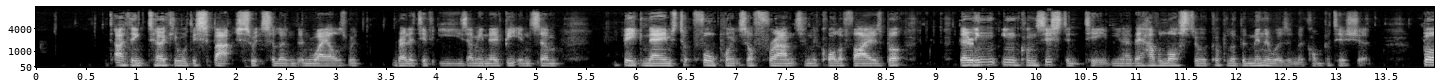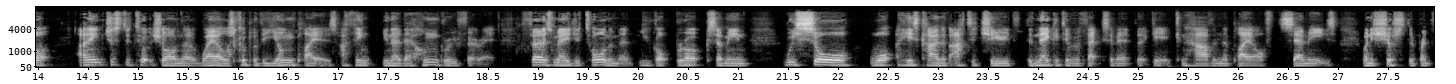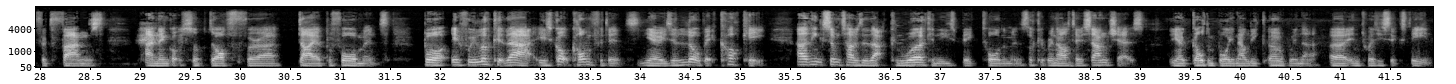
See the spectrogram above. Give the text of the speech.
I think Turkey will dispatch Switzerland and Wales with relative ease. I mean, they've beaten some big names, took four points off France in the qualifiers, but they're an inconsistent team. You know, they have lost to a couple of the minnows in the competition. But I think just to touch on uh, Wales, a couple of the young players, I think, you know, they're hungry for it. First major tournament, you've got Brooks. I mean, we saw what his kind of attitude, the negative effects of it that it can have in the playoff semis when he shushed the Brentford fans and then got subbed off for a dire performance. But if we look at that, he's got confidence. You know, he's a little bit cocky. I think sometimes that, that can work in these big tournaments. Look at Renato Sanches, you know, Golden Boy now League winner uh, in 2016.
